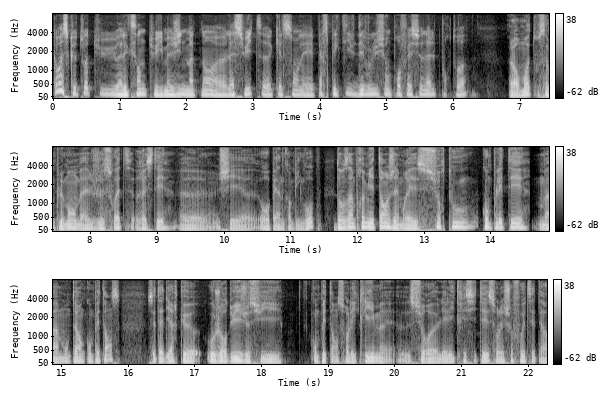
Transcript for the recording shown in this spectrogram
Comment est-ce que toi, tu, Alexandre, tu imagines maintenant euh, la suite? Euh, Quelles sont les perspectives d'évolution professionnelle pour toi? Alors moi, tout simplement, bah, je souhaite rester euh, chez euh, European Camping Group. Dans un premier temps, j'aimerais surtout compléter ma montée en compétences. C'est-à-dire que aujourd'hui, je suis compétent sur les clims, euh, sur l'électricité, sur les chauffe-eau, etc.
